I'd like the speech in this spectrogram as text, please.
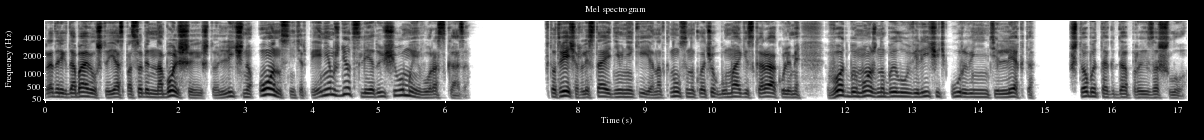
Фредерик добавил, что я способен на большее и что лично он с нетерпением ждет следующего моего рассказа. В тот вечер, листая дневники, я наткнулся на клочок бумаги с каракулями. Вот бы можно было увеличить уровень интеллекта. Что бы тогда произошло?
